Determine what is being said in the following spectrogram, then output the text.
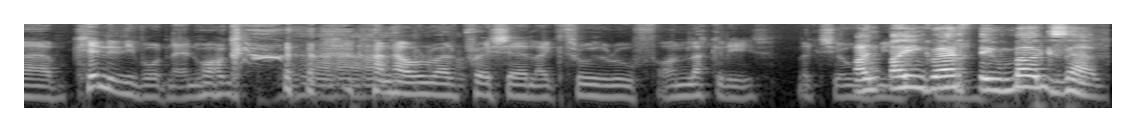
Um, cyn iddi fod yn enwog. a nawr mae'r prisiau like, through the roof, ond luckily, like, showed. Ond mae'n gwerthu mugs am.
